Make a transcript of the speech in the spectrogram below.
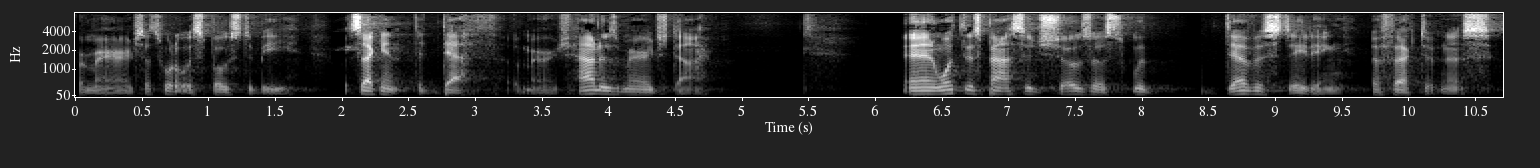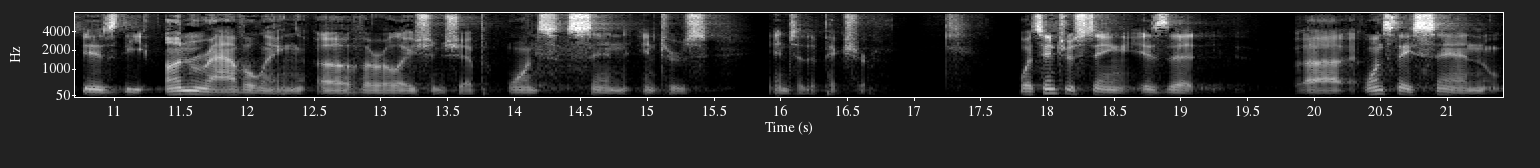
for marriage. That's what it was supposed to be. But second, the death of marriage. How does marriage die? And what this passage shows us with devastating effectiveness is the unraveling of a relationship once sin enters into the picture. What's interesting is that uh, once they sin,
